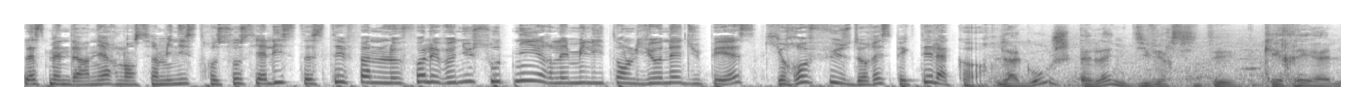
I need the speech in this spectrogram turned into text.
La semaine dernière, l'ancien ministre socialiste Stéphane Le Foll est venu soutenir les militants lyonnais du PS qui refusent de respecter l'accord. La gauche, elle a une diversité qui est réelle.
